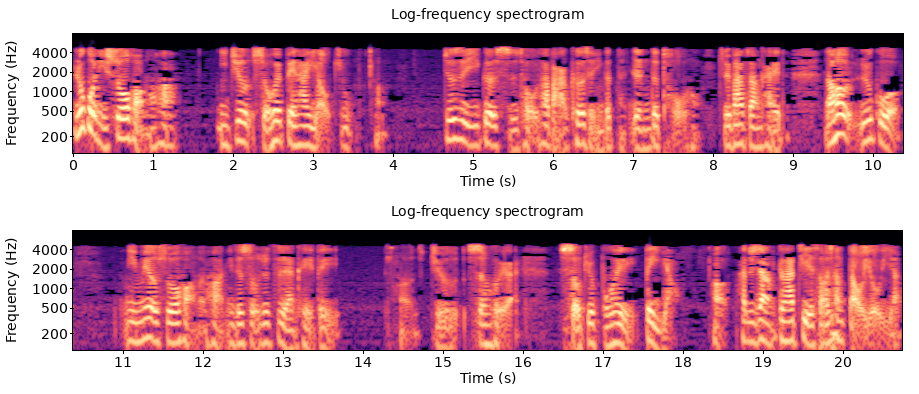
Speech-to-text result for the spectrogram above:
如果你说谎的话，你就手会被他咬住。”就是一个石头，他把它刻成一个人的头哈，嘴巴张开的。然后，如果你没有说谎的话，你的手就自然可以被好，就伸回来，手就不会被咬。好，他就这样跟他介绍，像导游一样。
